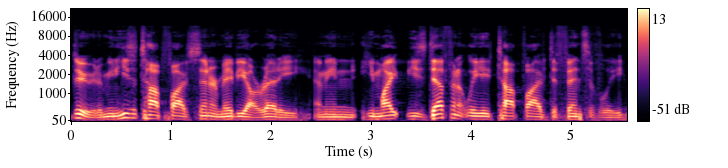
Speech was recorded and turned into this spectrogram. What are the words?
dude. I mean, he's a top five center, maybe already. I mean, he might. He's definitely top five defensively.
